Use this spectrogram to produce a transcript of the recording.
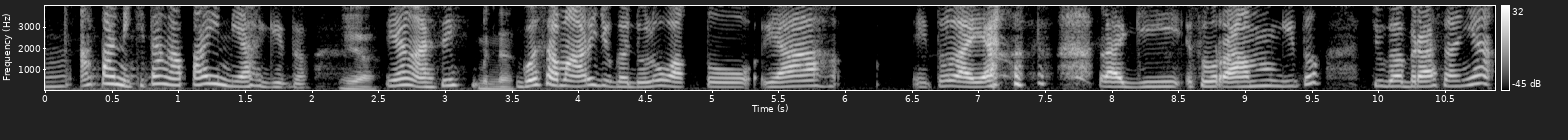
"Hmm, apa nih kita ngapain ya gitu? iya Ya nggak sih? bener Gue sama Ari juga dulu waktu ya itulah ya lagi suram gitu juga berasanya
